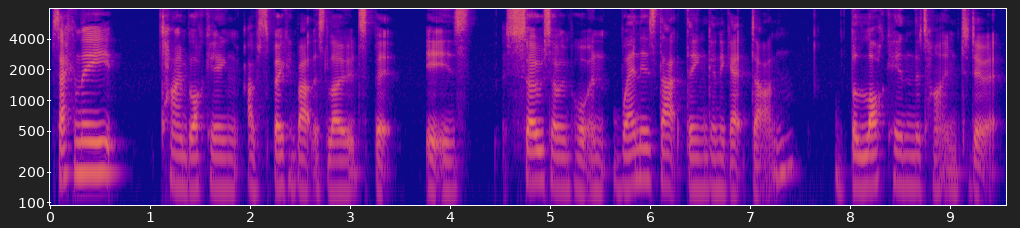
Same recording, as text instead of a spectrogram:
Secondly, time blocking. I've spoken about this loads, but it is so, so important. When is that thing going to get done? Block in the time to do it.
